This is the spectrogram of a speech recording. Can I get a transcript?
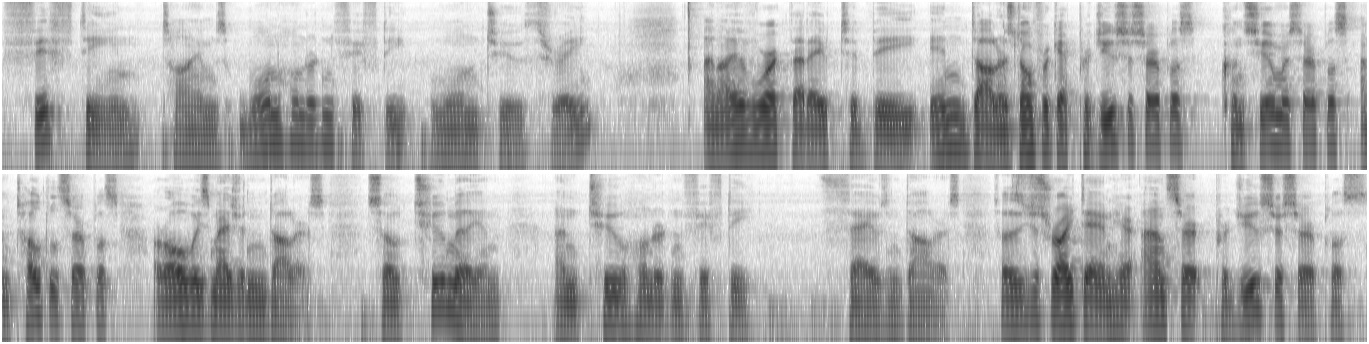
15 times 150, 1, 2, 3 and I have worked that out to be in dollars. Don't forget producer surplus, consumer surplus, and total surplus are always measured in dollars. So two million and two hundred and fifty thousand dollars. So as I just write down here, answer producer surplus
